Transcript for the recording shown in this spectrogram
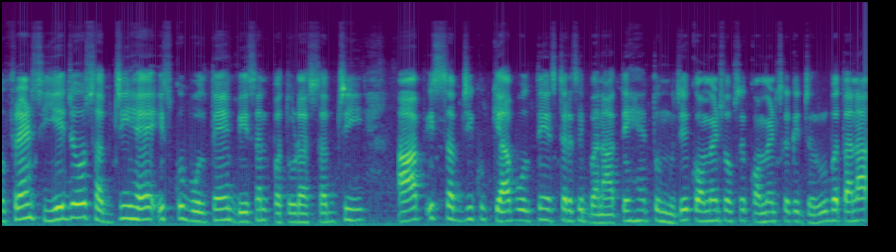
तो फ्रेंड्स, ये जो सब्ज़ी है, इसको बोलते हैं बेसन पतोड़ा सब्ज़ी। आप इस सब्ज़ी को क्या बोलते हैं, इस तरह से बनाते हैं तो मुझे कमेंट्स बॉक्स में कमेंट्स करके ज़रूर बताना।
